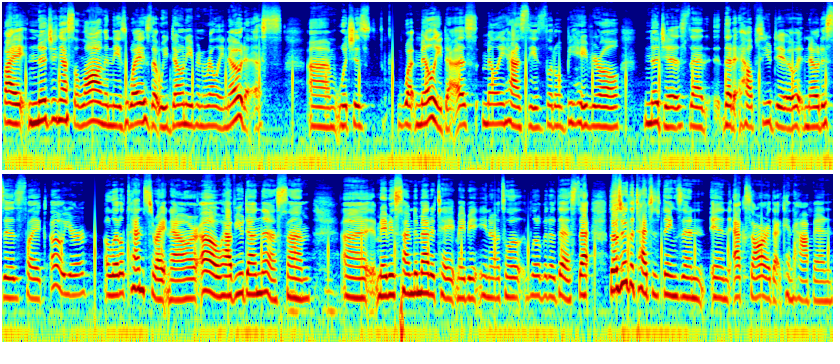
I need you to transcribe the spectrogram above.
by nudging us along in these ways that we don't even really notice, um, which is what Millie does. Millie has these little behavioral nudges that that it helps you do. It notices like, oh, you're a little tense right now, or oh, have you done this? Um, uh, maybe it's time to meditate. Maybe you know it's a little, little, bit of this. That those are the types of things in in XR that can happen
